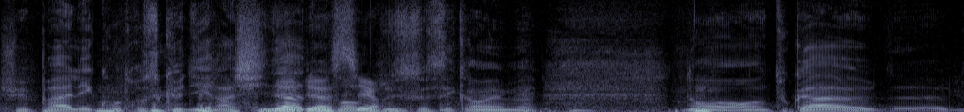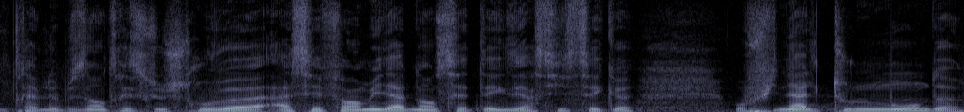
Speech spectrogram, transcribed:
je vais pas aller contre ce que dit Rachida, d'autant sûr. plus que c'est quand même. Non, en tout cas, euh, trêve de plaisanterie, ce que je trouve assez formidable dans cet exercice, c'est que au final, tout le monde,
